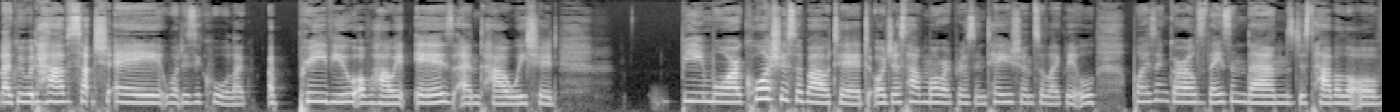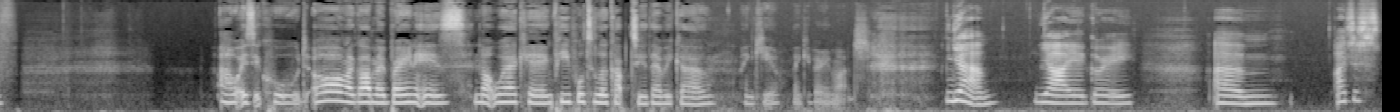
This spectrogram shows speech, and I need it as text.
like we would have such a what is it called like a preview of how it is and how we should be more cautious about it or just have more representation. So like little boys and girls theys and thems just have a lot of oh what is it called? Oh my god my brain is not working. People to look up to. There we go. Thank you. Thank you very much. Yeah, yeah, I agree. Um, I just,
